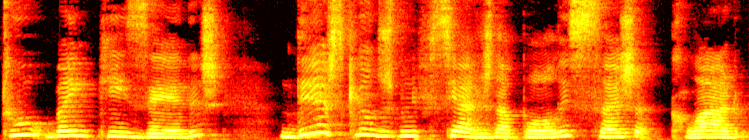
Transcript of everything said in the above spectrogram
tu bem quiseres, desde que um dos beneficiários da apólice seja, claro,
